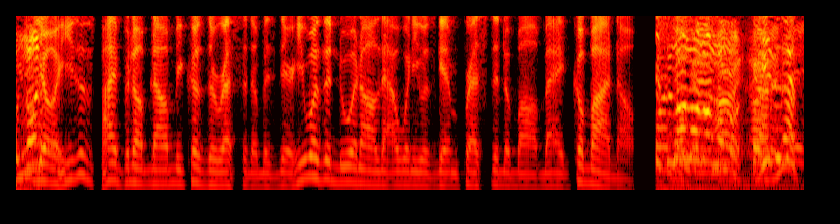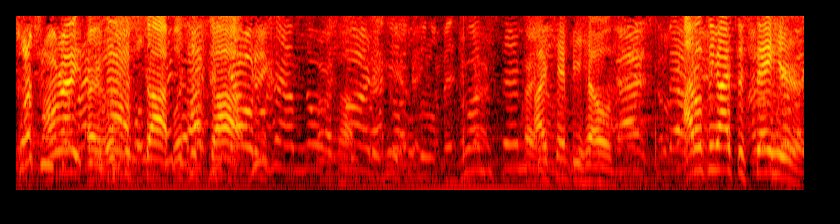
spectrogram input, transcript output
no. Yo, he just piping up now because the rest of them is there. He wasn't doing all that when he was getting pressed in the ball, man. Come on now. Listen, No, no, no, no, no. He didn't touch you with the mic. All right, let's just stop. Let's just stop. You have no authority here. You understand me? I can't be held. I don't think I have to stay here.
